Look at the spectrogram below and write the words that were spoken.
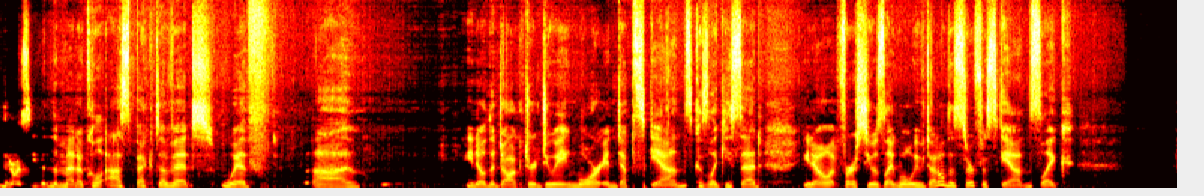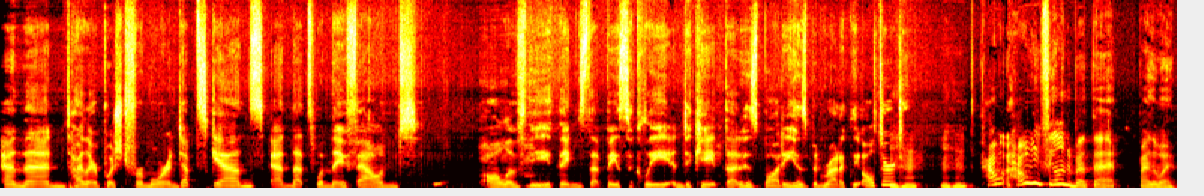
There was even the medical aspect of it with, uh, you know, the doctor doing more in depth scans. Because, like he said, you know, at first he was like, well, we've done all the surface scans. Like, and then Tyler pushed for more in depth scans. And that's when they found all of the things that basically indicate that his body has been radically altered. hmm How how are you feeling about that? By the way,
